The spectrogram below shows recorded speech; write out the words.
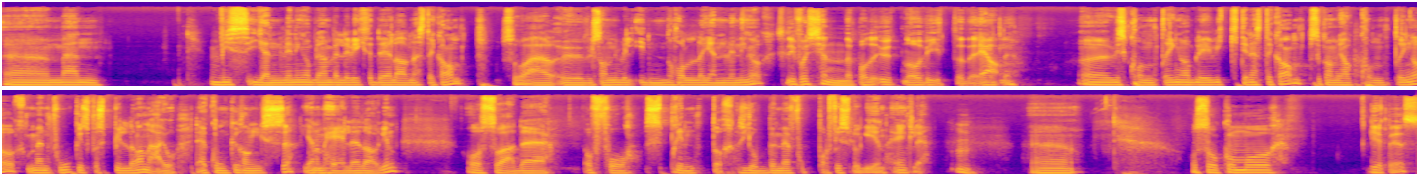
Uh, men hvis gjenvinninger blir en veldig viktig del av neste kamp, så er øvelsene vil inneholde gjenvinninger. Så de får kjenne på det uten å vite det, egentlig? Ja. Uh, hvis kontringer blir viktig neste kamp, så kan vi ha kontringer, men fokus for spillerne er jo det er konkurranse gjennom hele dagen. Og så er det å få sprinter, jobbe med fotballfysiologien, egentlig. Mm. Uh, og så kommer GPS.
